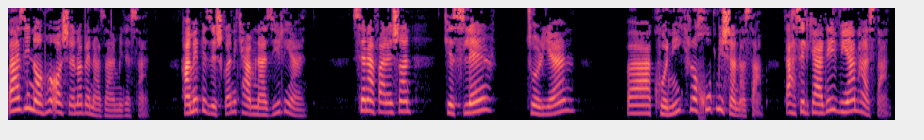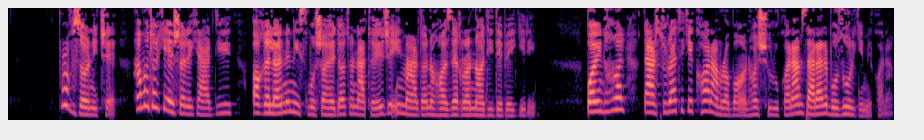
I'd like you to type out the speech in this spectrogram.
بعضی نام ها آشنا به نظر می رسند. همه پزشکان کم نظیری. سه نفرشان کسلر، توریان و کونیک را خوب می شناسم. تحصیل کرده وین هستند. پروفسور نیچه همانطور که اشاره کردید عاقلانه نیست مشاهدات و نتایج این مردان حاضق را نادیده بگیریم. با این حال در صورتی که کارم را با آنها شروع کنم ضرر بزرگی می کنم.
